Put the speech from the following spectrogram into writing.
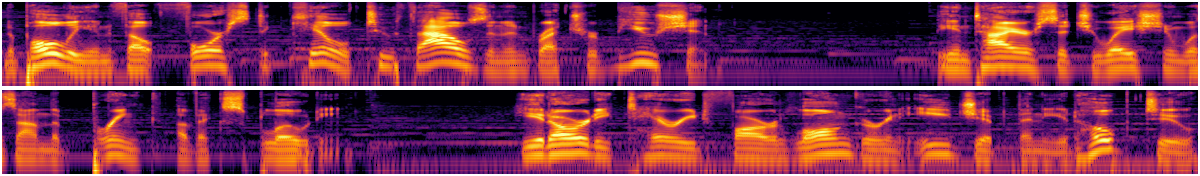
Napoleon felt forced to kill 2,000 in retribution. The entire situation was on the brink of exploding. He had already tarried far longer in Egypt than he had hoped to,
